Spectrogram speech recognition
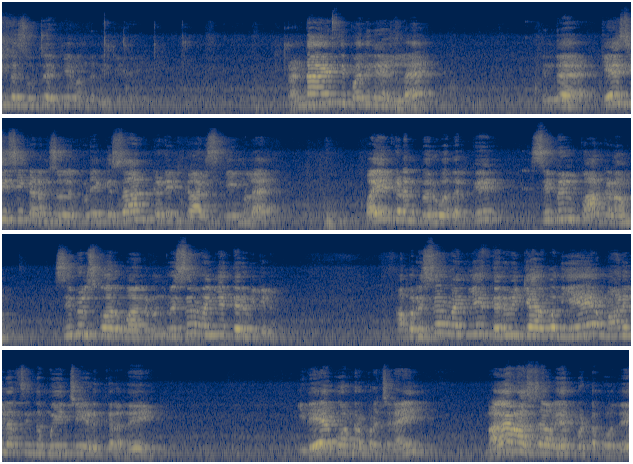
இந்த சுற்றறிக்கை வந்து நிற்கிறது ரெண்டாயிரத்தி பதினேழுல இந்த கேசிசி கடன் சொல்லக்கூடிய கிசான் கிரெடிட் கார்டு ஸ்கீம்ல பயிர்க்கடன் பெறுவதற்கு சிபில் பார்க்கணும். சிபில் ஸ்கோர் பார்க்கணும் ரிசர்வ் வங்கியை தெரிவிக்கணும் அப்ப ரிசர்வ் வங்கியே தெரிவிக்காத போது ஏன் மாநில அரசு இந்த முயற்சியை எடுக்கிறது? இதே போன்ற பிரச்சனை மகாராஷ்டிராவில் ஏற்பட்ட போது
